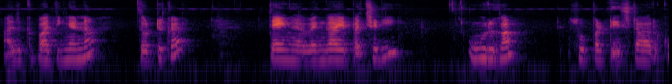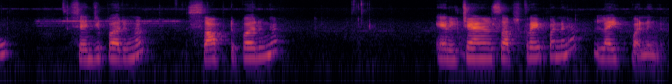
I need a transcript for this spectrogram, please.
அதுக்கு பார்த்திங்கன்னா தொட்டுக்க தேங்காய் வெங்காய பச்சடி ஊறுகாய். சூப்பர் டேஸ்ட்டாக இருக்கும். செஞ்சு பாருங்கள் சாப்பிட்டு பாருங்கள் என் சேனல் சப்ஸ்கிரைப் பண்ணுங்கள் லைக் பண்ணுங்கள்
